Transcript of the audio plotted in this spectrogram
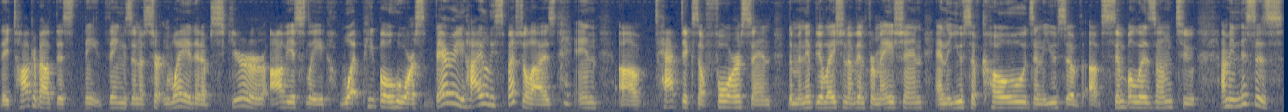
they talk about this th things in a certain way that obscure, obviously, what people who are very highly specialized in uh, tactics of force and the manipulation of information and the use of codes and the use of, of symbolism to, I mean, this is,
